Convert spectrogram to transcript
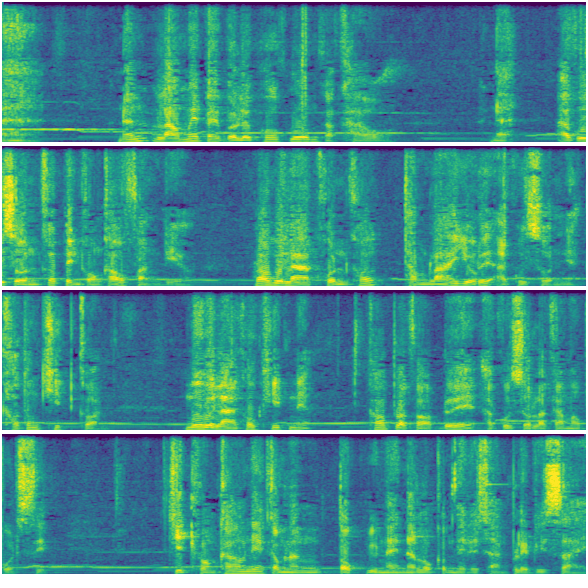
อ่านั้นเราไม่ไปบริโภคร่วมกับเขานะอกุศลก็เป็นของเขาฝั่งเดียว เพราะเวลาคนเขาทำร้ายโยด้วยอกุศลเนี่ยเขาต้องคิดก่อน เมื่อเวลาเขาคิดเนี่ยเขาประกอบด้วยอกุศลกรรมบทสิบจิตของเขาเนี่ยกำลังตกอยู่ในนรกกับเนรชานเปรตวิสัย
